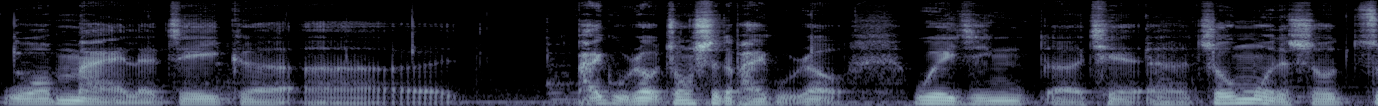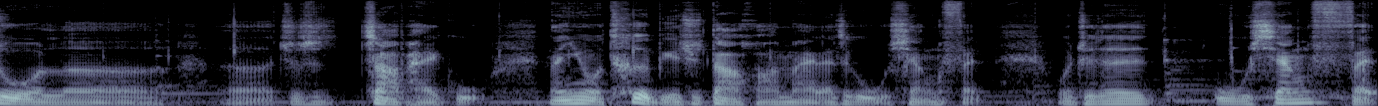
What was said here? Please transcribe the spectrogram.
我买了这个呃排骨肉，中式的排骨肉，我已经呃前呃周末的时候做了呃就是炸排骨。那因为我特别去大华买了这个五香粉，我觉得五香粉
